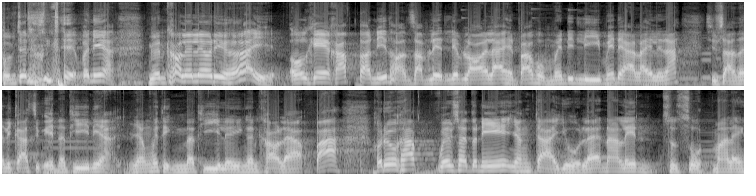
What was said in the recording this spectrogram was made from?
ผมจะโดนเตะปะเนี่ย เงินเข้าเร็วๆดิเฮ้ย โอเคครับ ตอนนี้ถอนสำเร็จเรียบร้อยแล้ว เห็นปะผมไม่ได้รีไม่ได้อะไรเลยนะ 13นาฬิกา11 นาทีเนี่ย ยังไม่ถึงนาทีเลยเงินเข้าแล้วป้าเขาดูครับ เว็บไซต์ตัวนี้ยังจ่ายอยู่และน่าเล่นสุดๆ มาแรง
